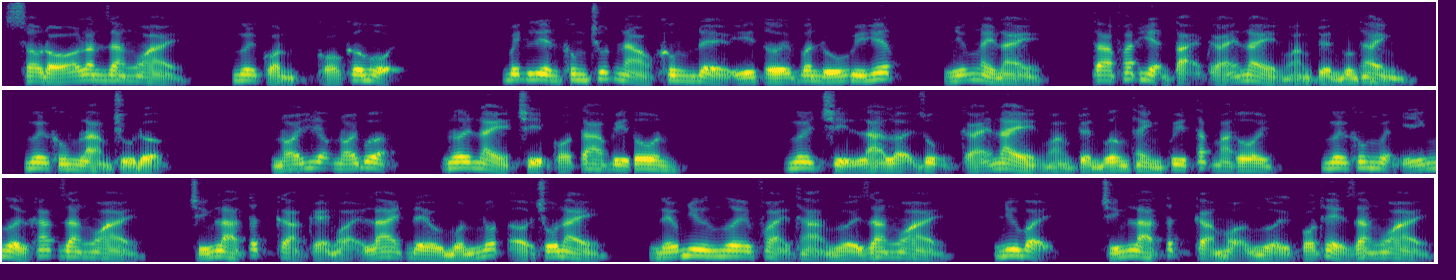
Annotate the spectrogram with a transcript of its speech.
sau đó lăn ra ngoài, ngươi còn có cơ hội. Bích liên không chút nào không để ý tới vân u uy hiếp, những ngày này, ta phát hiện tại cái này hoàng tuyển vương thành, ngươi không làm chủ được. Nói hiệu nói vượng, nơi này chỉ có ta vi tôn ngươi chỉ là lợi dụng cái này hoàng tuyển vương thành quy tắc mà thôi, ngươi không nguyện ý người khác ra ngoài, chính là tất cả kẻ ngoại lai đều muốn nuốt ở chỗ này, nếu như ngươi phải thả người ra ngoài, như vậy, chính là tất cả mọi người có thể ra ngoài,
